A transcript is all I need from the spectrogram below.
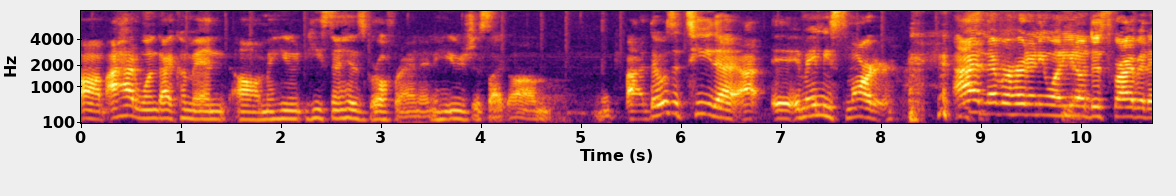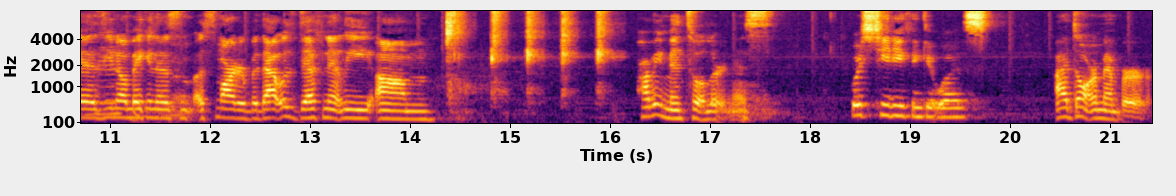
Um, I had one guy come in um, and he he sent his girlfriend and he was just like, um, uh, there was a tea that I, it, it made me smarter. I had never heard anyone, you know, describe it as, you know, making us smarter, but that was definitely um probably mental alertness. Which tea do you think it was? I don't remember,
